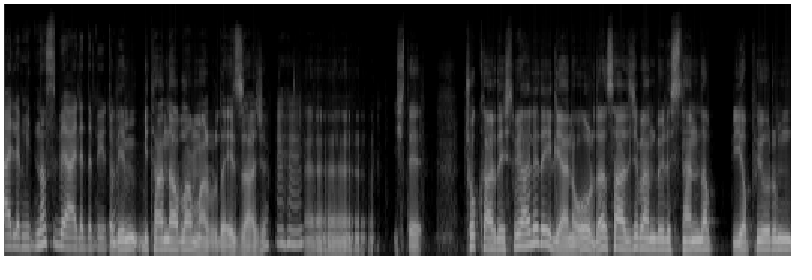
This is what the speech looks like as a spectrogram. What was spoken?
aile miydin? Nasıl bir ailede büyüdün? Benim bir tane de ablam var burada eczacı. Ee, işte çok kardeşli bir aile değil yani. Orada sadece ben böyle stand-up yapıyorum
